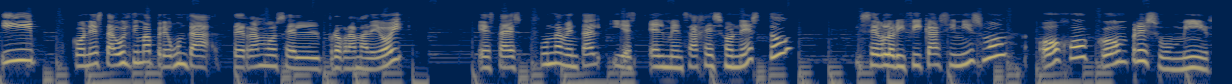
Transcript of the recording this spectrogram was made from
Y con esta última pregunta cerramos el programa de hoy. Esta es fundamental y es el mensaje es honesto, se glorifica a sí mismo, ojo con presumir.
